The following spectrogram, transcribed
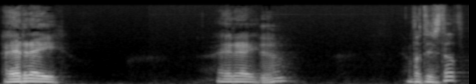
Hey Ray. Hey Ray. Ja. Wat is dat?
